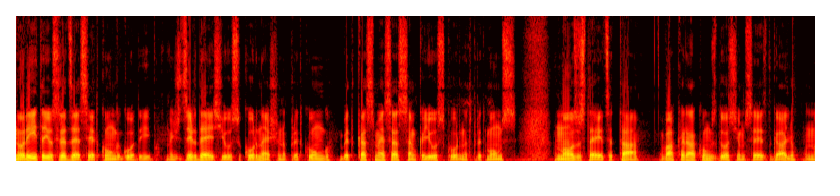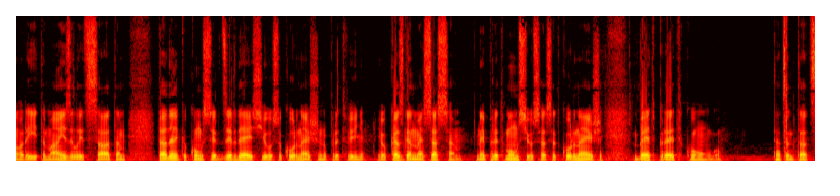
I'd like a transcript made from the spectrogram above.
No rīta jūs redzēsiet kunga godību. Viņš dzirdējis jūsu kurnēšanu pret kungu, bet kas mēs esam, ka jūs kurnat pret mums? Un Mūzes teica tā Vakarā kungs dos jums ēst gaļu un no rīta maizi līdz sātam, tādēļ, ka kungs ir dzirdējis jūsu kurnēšanu pret viņu. Jo kas gan mēs esam? Ne pret mums jūs esat kurnējuši, bet pret kungu. Tātad tāds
